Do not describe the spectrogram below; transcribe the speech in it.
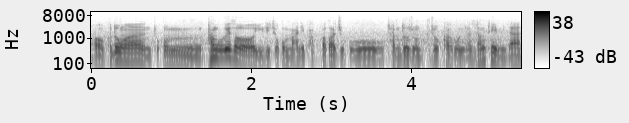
어, 그동안 조금 한국에서 일이 조금 많이 바빠가지고 잠도 좀 부족하고 이런 상태입니다.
